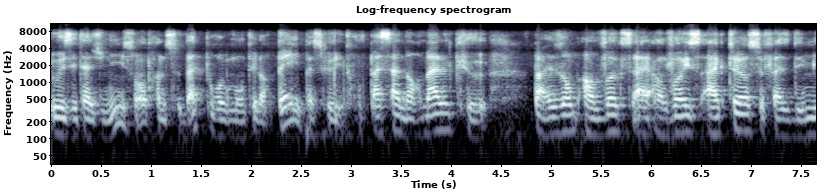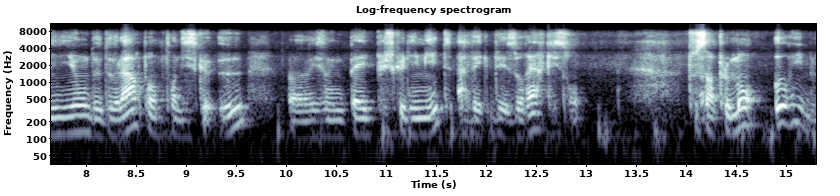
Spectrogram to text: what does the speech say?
Et aux États-Unis, ils sont en train de se battre pour augmenter leur paye parce qu'ils trouvent pas ça normal que par exemple un voice, un voice actor se fasse des millions de dollars tandis que eux, euh, ils ont une paye plus que limite avec des horaires qui sont tout simplement horribles.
